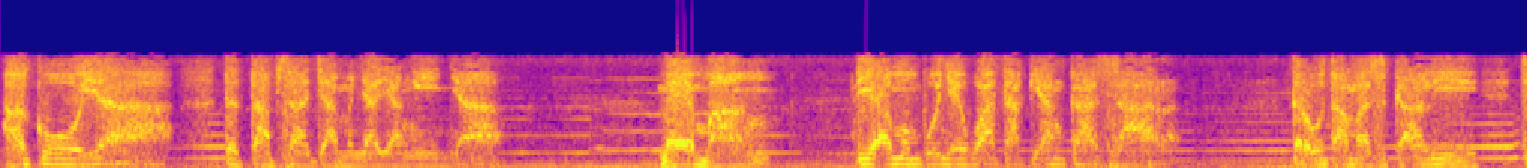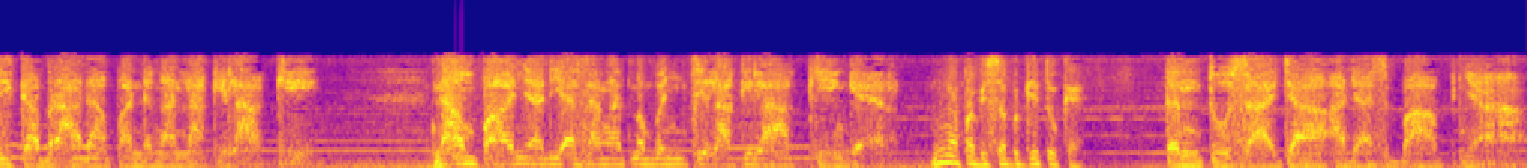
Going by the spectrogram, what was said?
aku ya tetap saja menyayanginya. Memang, dia mempunyai watak yang kasar, terutama sekali jika berhadapan dengan laki-laki. Nampaknya dia sangat membenci laki-laki, Ger. Mengapa bisa begitu, Kek? Tentu saja ada sebabnya.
